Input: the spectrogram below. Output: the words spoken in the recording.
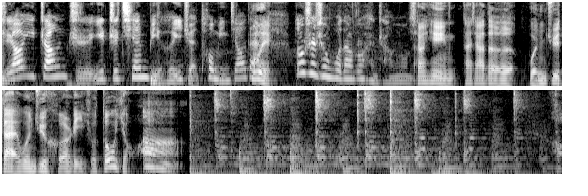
只要一张纸、一支铅笔和一卷透明胶带，对，都是生活当中很常用的。相信大家的文具袋、文具盒里就都有啊。嗯。好，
